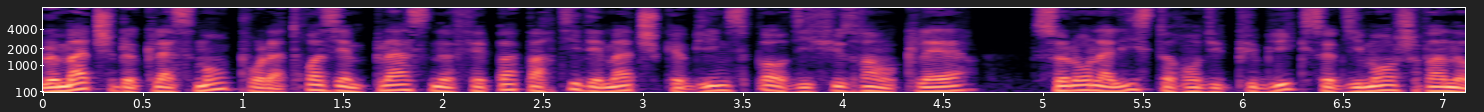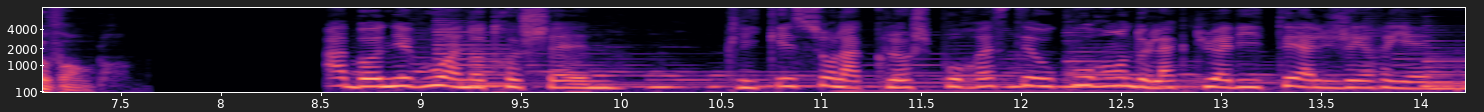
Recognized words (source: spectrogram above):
Le match de classement pour la troisième place ne fait pas partie des matchs que Beansport diffusera en clair, selon la liste rendue publique ce dimanche 20 novembre. Abonnez-vous à notre chaîne. Cliquez sur la cloche pour rester au courant de l'actualité algérienne.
